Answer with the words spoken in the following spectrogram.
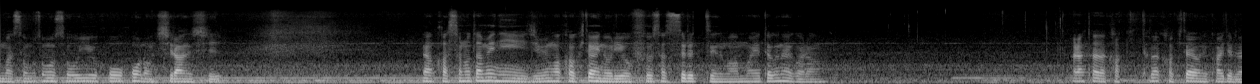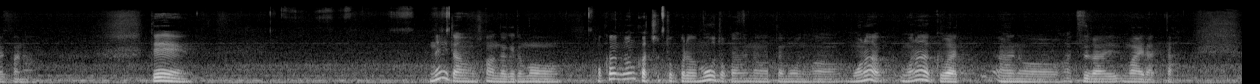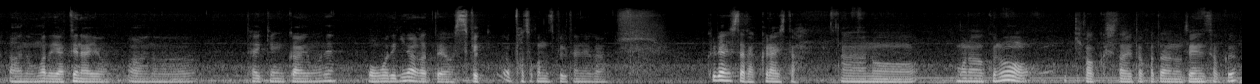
まあ、そもそもそういう方法論知らんしなんかそのために自分が書きたいノリを封殺するっていうのもあんまやりたくないからあれただ書きただ書きたいように書いてるだけかな。でネイターもそうなんだけども他なんかちょっとこれ思うとかなって思うのがモナモナークはあの発売前だった。あのまだやってないよ。あの体験会もね応募できなかったよスペパソコンのスペク足りないから。クライスタだクライスタあのモナークの企画された方の前作。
